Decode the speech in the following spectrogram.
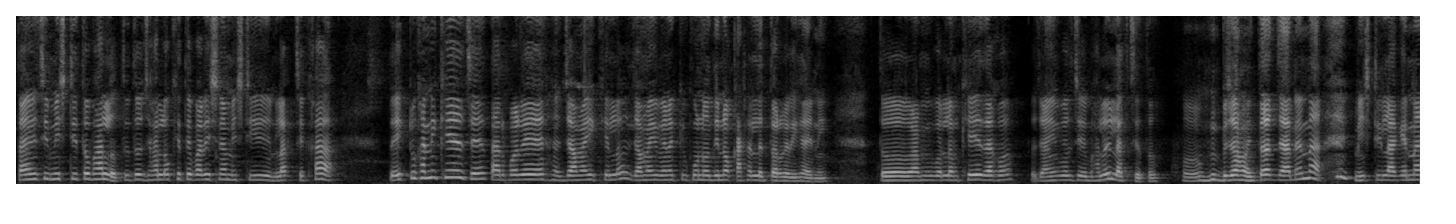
তাই বলছি, মিষ্টি তো ভালো, তুই তো ঝালও খেতে পারিস না, মিষ্টি লাগছে, খা। তো একটুখানি খেয়েছে, তারপরে জামাই খেলো। জামাই মানে কি কোনো দিনও কাঁঠালের তরকারি খায়নি। তো আমি বললাম, খেয়ে দেখো। তো জামাই বলছে, ভালোই লাগছে তো। জামাই তো আর জানে না, মিষ্টি লাগে না,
